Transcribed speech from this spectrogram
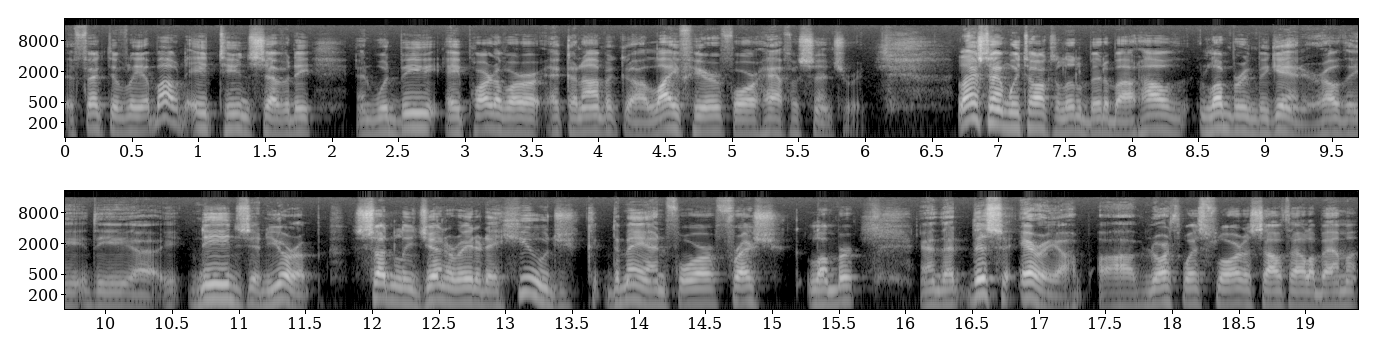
effectively about 1870 and would be a part of our economic uh, life here for half a century. Last time we talked a little bit about how lumbering began here, how the, the uh, needs in Europe suddenly generated a huge demand for fresh lumber, and that this area of northwest Florida, South Alabama,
